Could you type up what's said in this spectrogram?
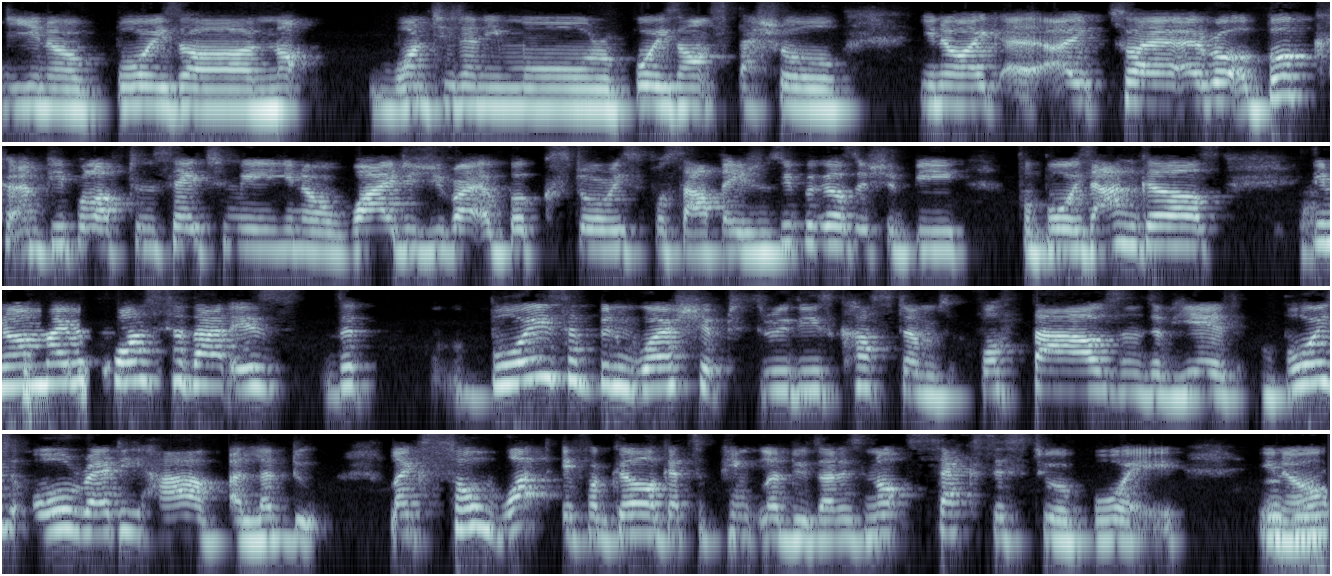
you know boys are not wanted anymore or boys aren't special you know i, I so I, I, wrote a book and people often say to me you know why did you write a book stories for south asian supergirls it should be for boys and girls you know my response to that is that boys have been worshipped through these customs for thousands of years. Boys already have a laddu. Like, so what if a girl gets a pink laddu? That is not sexist to a boy. You mm-hmm. know,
